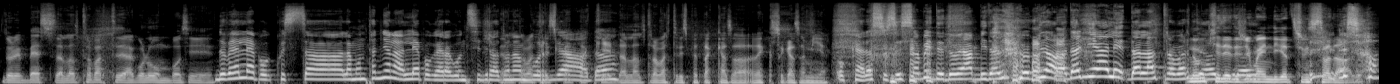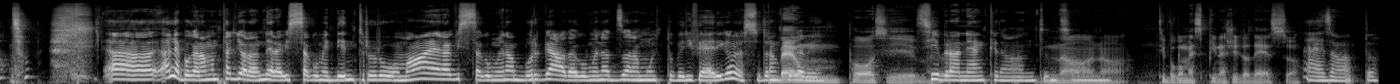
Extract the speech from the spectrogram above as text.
dovrebbe essere dall'altra parte della Colombo, sì. Dove all'epoca questa, la Montagnola all'epoca era considerata una borgata. che? Dall'altra parte rispetto a casa, l'ex casa mia. Ok, adesso se sapete dove abita abitava Daniele, dall'altra parte Non della chiedeteci mai indicazioni stradali. Esatto. Eh, all'epoca la Montagnola non era vista come dentro Roma, era vista come una borgata, come una zona molto periferica, adesso Beh, tranquillamente. un po' sì. Sì, però neanche tanto. No, insomma. no. Tipo come Spinacito adesso. Eh, esatto.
